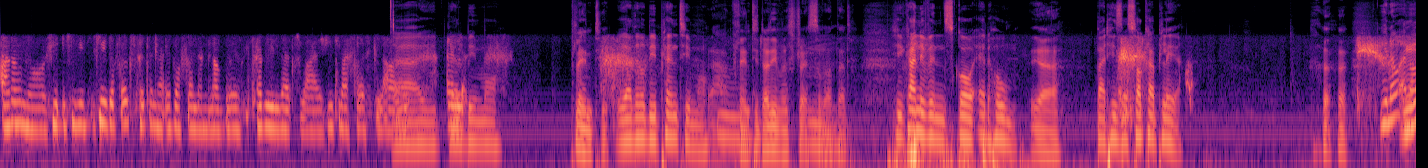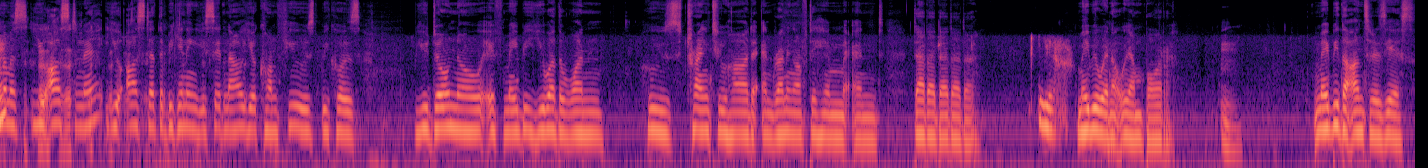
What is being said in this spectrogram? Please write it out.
I don't know. He, he he's the first person I ever fell in love with. Probably that's why he's my first love. Aye, I there'll li- be more. Plenty. Yeah, there'll be plenty more. Ah, plenty. Don't even stress Mm. about that. He can't even score at home, Yeah. but he's a soccer player. You know, Hmm? Anonymous, you asked, ne? You asked at the beginning, you said now you're confused because you don't know if maybe you are the one who's trying too hard and running after him and da da da da da. yeah. Maybe we're not uyambora. Mm. Maybe the answer is yes.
